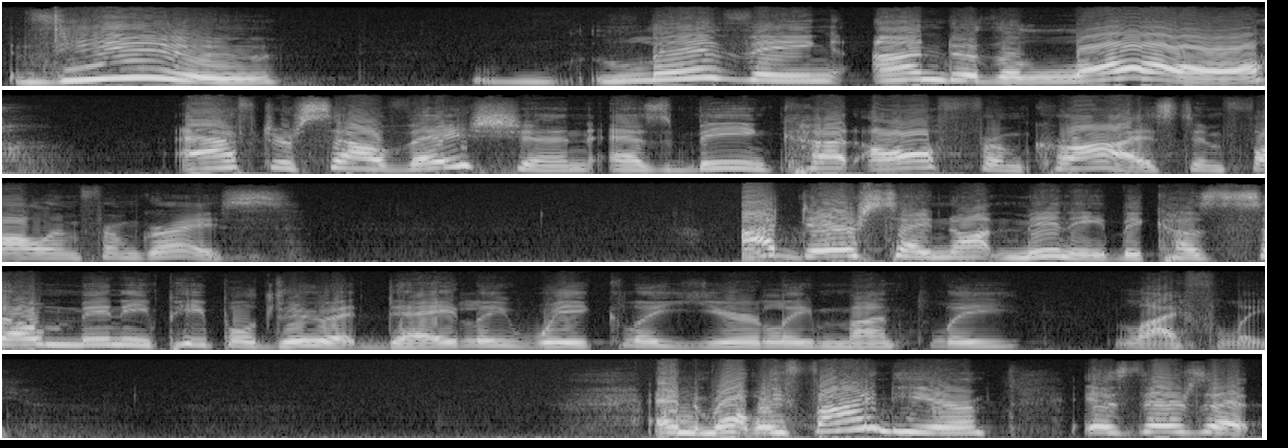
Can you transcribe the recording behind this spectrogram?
view living under the law after salvation as being cut off from Christ and fallen from grace? I dare say not many because so many people do it daily, weekly, yearly, monthly, lifely. And what we find here is there's a,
